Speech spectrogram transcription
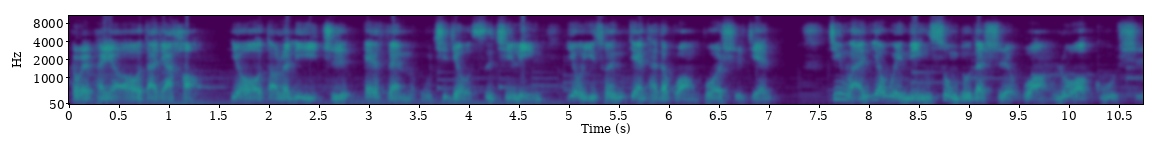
各位朋友，大家好！又到了荔枝 FM 五七九四七零又一村电台的广播时间。今晚要为您诵读的是网络故事《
